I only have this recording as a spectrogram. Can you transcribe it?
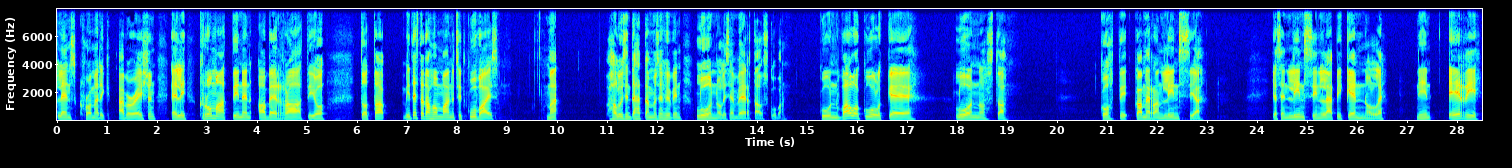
Lens Chromatic Aberration, eli kromaattinen aberraatio. Tota, miten tätä hommaa nyt sitten kuvaisi? Mä haluaisin tehdä tämmöisen hyvin luonnollisen vertauskuvan. Kun valo kulkee luonnosta kohti kameran linssiä ja sen linssin läpi kennolle, niin eri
